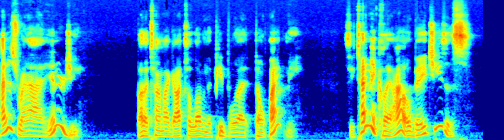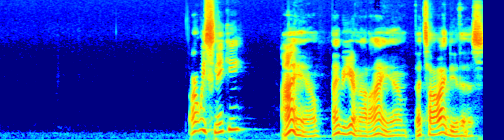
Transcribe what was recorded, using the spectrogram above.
I just ran out of energy by the time I got to loving the people that don't like me. See, technically, I obey Jesus. Aren't we sneaky? I am. Maybe you're not. I am. That's how I do this.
